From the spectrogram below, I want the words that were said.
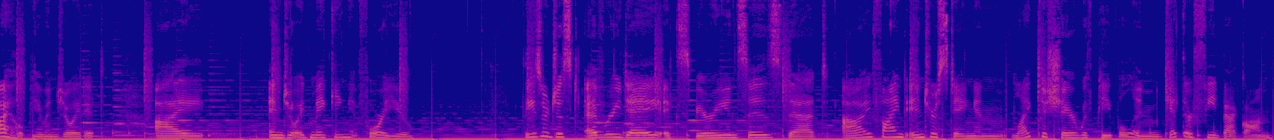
I hope you enjoyed it. I enjoyed making it for you. These are just everyday experiences that I find interesting and like to share with people and get their feedback on.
